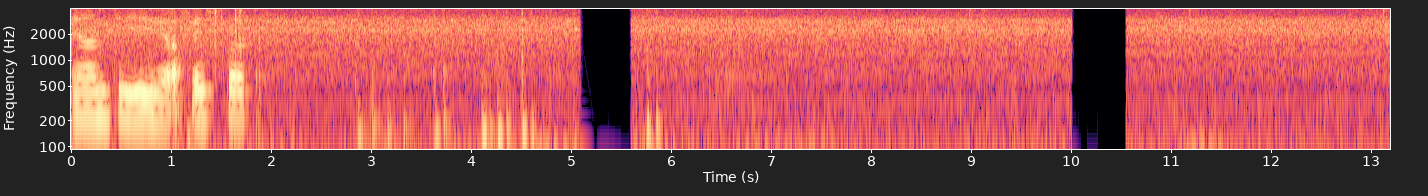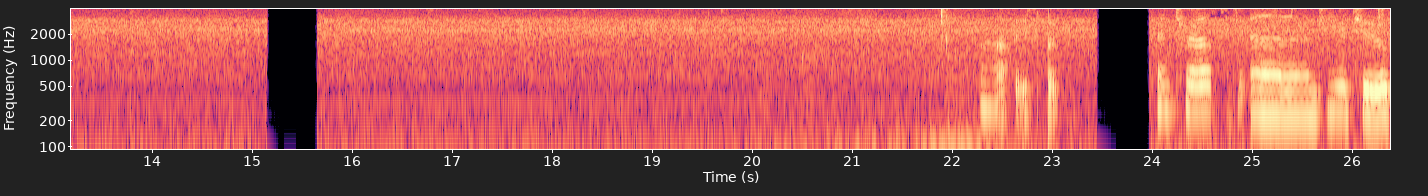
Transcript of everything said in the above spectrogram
and the uh, Facebook. uh, Facebook, And YouTube.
